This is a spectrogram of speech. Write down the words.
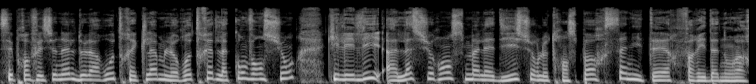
Ces professionnels de la route réclament le retrait de la convention qui les lie à l'assurance maladie sur le transport sanitaire. Farida Noir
